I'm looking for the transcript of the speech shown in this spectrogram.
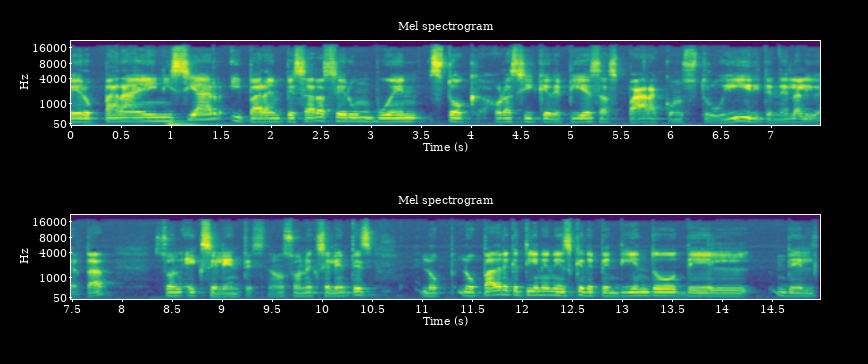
Pero para iniciar y para empezar a hacer un buen stock, ahora sí que de piezas para construir y tener la libertad, son excelentes, ¿no? Son excelentes. Lo, lo padre que tienen es que dependiendo del del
